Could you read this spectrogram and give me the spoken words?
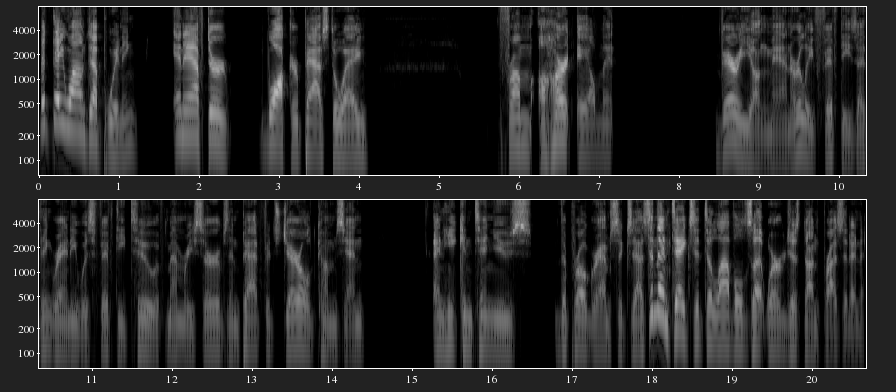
But they wound up winning. And after Walker passed away from a heart ailment. Very young man, early 50s. I think Randy was 52, if memory serves. And Pat Fitzgerald comes in and he continues the program's success and then takes it to levels that were just unprecedented.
